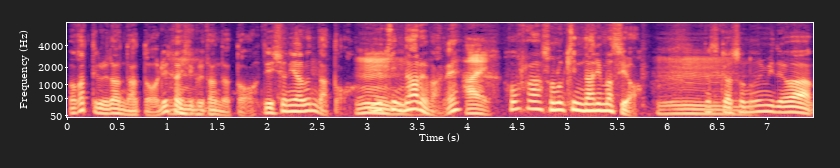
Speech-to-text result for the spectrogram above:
分かってくれたんだと理解してくれたんだと、うん、で一緒にやるんだという気になればね、はい、ほらその気になりますよ。ですからその意味では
